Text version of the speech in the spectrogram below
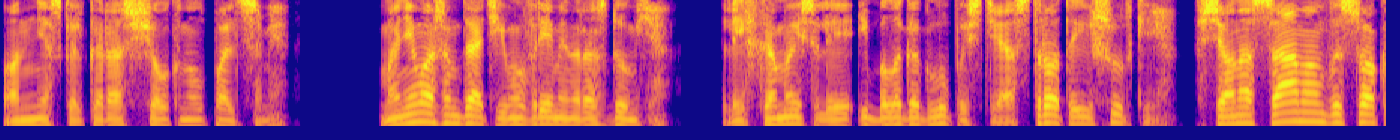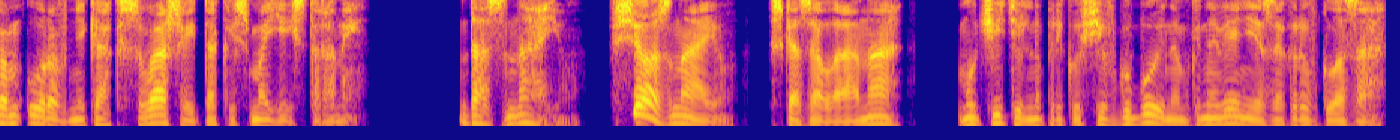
Он несколько раз щелкнул пальцами. Мы не можем дать ему время на раздумья. Легкомыслие и благоглупости, остроты и шутки — все на самом высоком уровне, как с вашей, так и с моей стороны. «Да знаю, все знаю», — сказала она, мучительно прикусив губу и на мгновение закрыв глаза.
